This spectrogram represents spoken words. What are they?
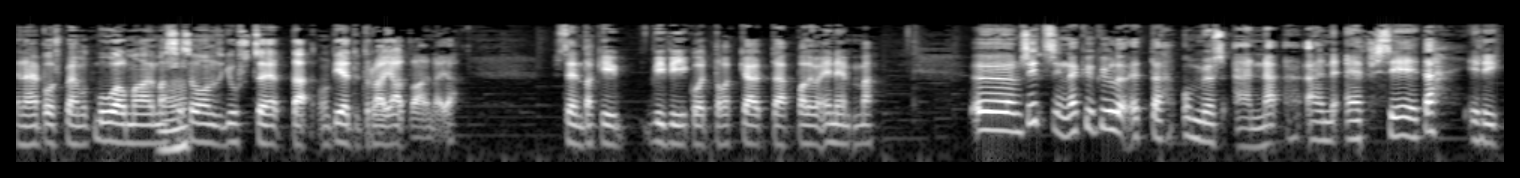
ja näin poispäin, mutta muualla maailmassa mm. se on just se, että on tietyt rajat aina ja sen takia Vivi koittavat käyttää paljon enemmän. Öö, Sitten siinä näkyy kyllä, että on myös N- NFCtä, eli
